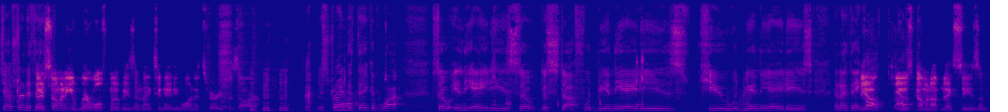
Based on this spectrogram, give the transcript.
so I was trying to think. there's so many werewolf movies in 1981. It's very bizarre. I was trying to think of what. So in the '80s, so the stuff would be in the '80s. Q would be mm-hmm. in the '80s, and I think yeah, I'll, he was coming up next season.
